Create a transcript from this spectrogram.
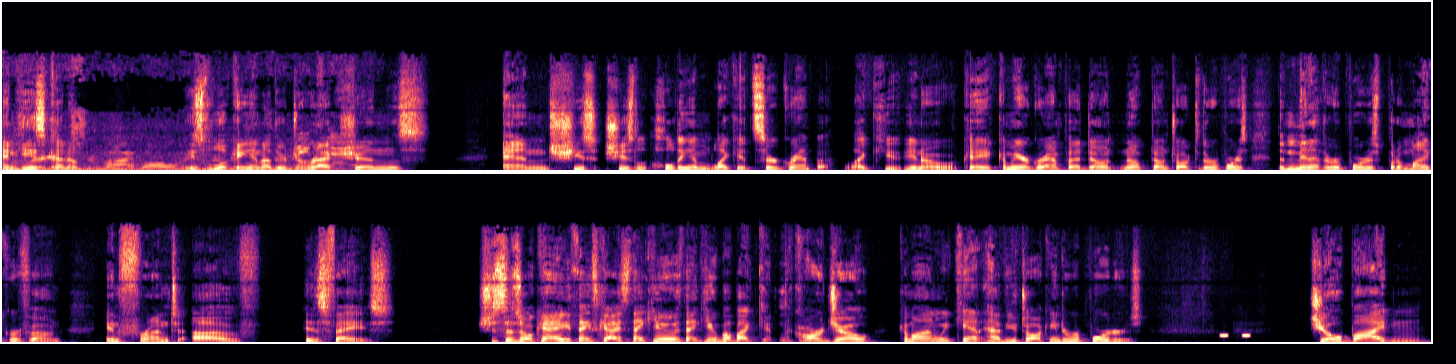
and he's kind of he's looking in other directions and she's she's holding him like it's her grandpa. Like you, you know okay come here grandpa. Don't nope don't talk to the reporters. The minute the reporters put a microphone in front of his face she says okay thanks guys. Thank you. Thank you. Bye-bye. Get in the car joe. Come on. We can't have you talking to reporters. Joe biden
